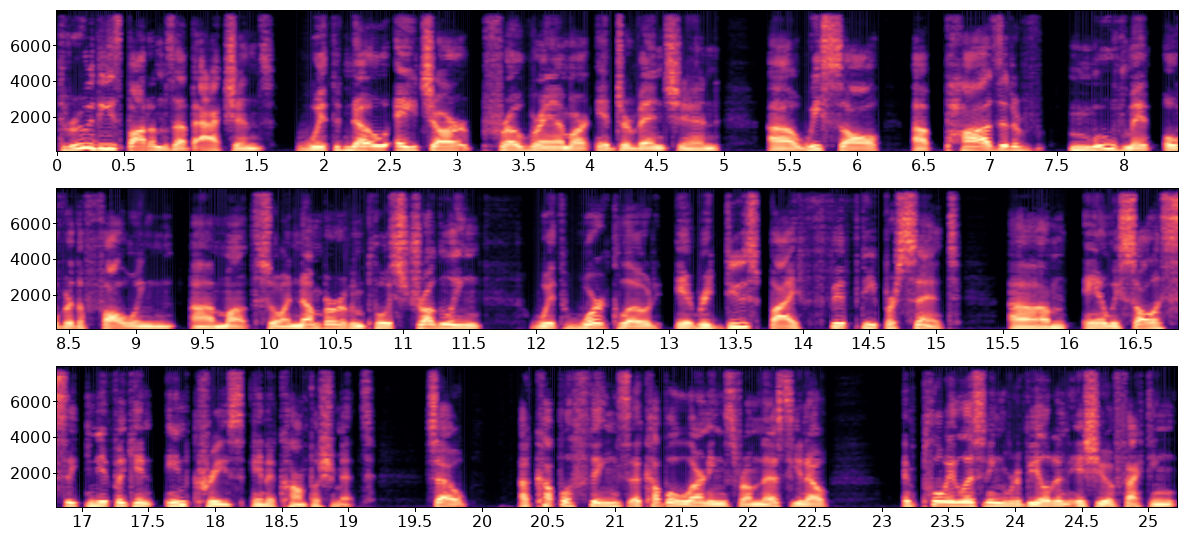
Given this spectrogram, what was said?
through these bottoms up actions with no HR program or intervention, uh, we saw a positive movement over the following uh, month. So, a number of employees struggling with workload, it reduced by 50%. Um, and we saw a significant increase in accomplishment. So, a couple of things, a couple of learnings from this. You know, employee listening revealed an issue affecting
